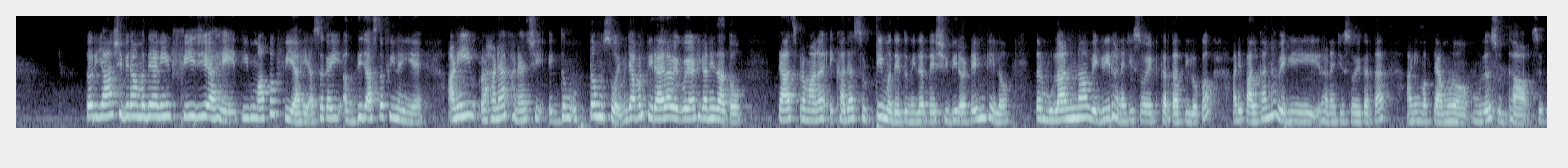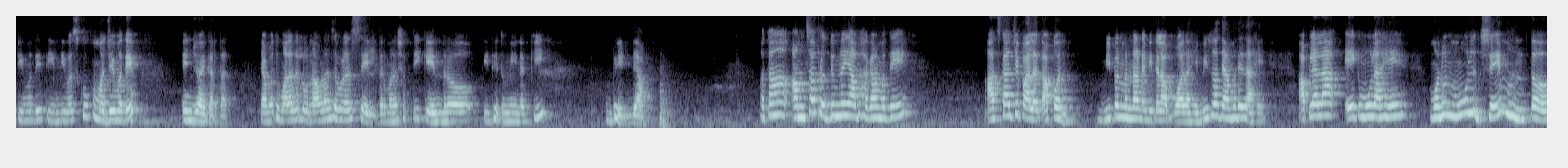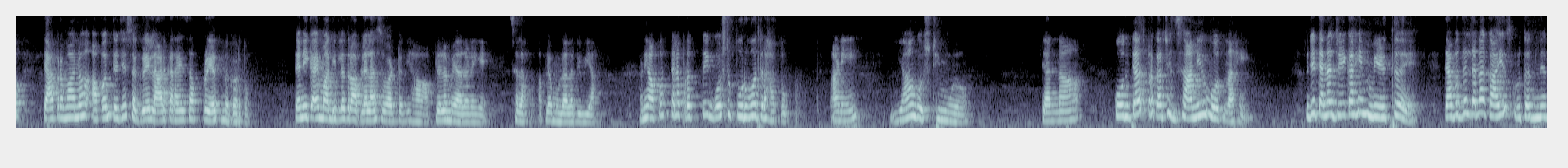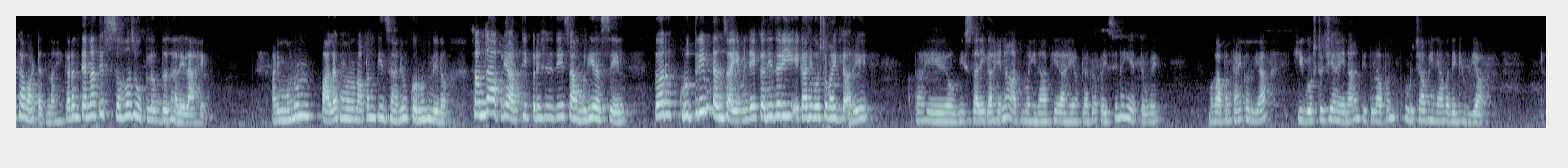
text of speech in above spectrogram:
तर या शिबिरामध्ये आणि फी जी आहे ती माफक फी आहे. असं काही अगदी जास्त फी नाही आहे आणि राहण्या खाण्याची एकदम उत्तम सोय म्हणजे आपण फिरायला वेगवेगळ्या ठिकाणी जातो. त्याचप्रमाणे एखाद्या सुट्टीमध्ये तुम्ही जर ते शिबिर अटेंड केलं तर मुलांना वेगळी राहण्याची सोय करतात ती लोक आणि पालकांना वेगळी राहण्याची सोय करतात. आणि मग त्यामुळं मुलंसुद्धा सुट्टीमध्ये तीन दिवस खूप मजेमध्ये एन्जॉय करतात. त्यामुळे तुम्हाला जर लोणावळा जवळ असेल तर मनशक्ती केंद्र इथे तुम्ही नक्की भेट द्या. आता आमचा प्रद्युम्न या भागामध्ये आजकालचे पालक आपण मी पण म्हणणार नाही मी त्याला अपवाद आहे मी सुद्धा त्यामध्येच आहे. आपल्याला एक मूल आहे म्हणून मूल जे म्हणतं त्याप्रमाणे आपण त्याचे सगळे लाड करायचा प्रयत्न करतो. त्यांनी काय मागितलं तर आपल्याला असं वाटतं की हां आपल्याला मिळालं नाही आहे चला आपल्या मुलाला देऊया. आणि आपण त्याला प्रत्येक गोष्ट पुरवत राहतो. आणि या गोष्टीमुळं त्यांना कोणत्याच प्रकारची जाणीव होत नाही. म्हणजे त्यांना जे काही मिळतं आहे त्याबद्दल त्यांना काहीच कृतज्ञता वाटत नाही कारण त्यांना ते सहज उपलब्ध झालेलं आहे. आणि म्हणून पालक म्हणून आपण ती जाणीव करून देणं. समजा आपली आर्थिक परिस्थिती चांगली असेल तर कृत्रिम टंचाई म्हणजे कधीतरी एखादी गोष्ट मागितली अरे आता हे वीस तारीख आहे ना आज महिना अखेर आहे आपल्याकडे पैसे नाही आहेत तेवढे. मग आपण काय करूया? ही गोष्ट जी आहे ना ती तुला आपण पुढच्या महिन्यामध्ये घेऊया.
